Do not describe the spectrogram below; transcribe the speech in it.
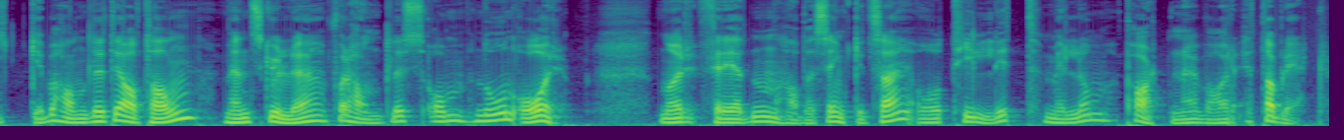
ikke behandlet i avtalen, men skulle forhandles om noen år, når freden hadde senket seg og tillit mellom partene var etablert.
